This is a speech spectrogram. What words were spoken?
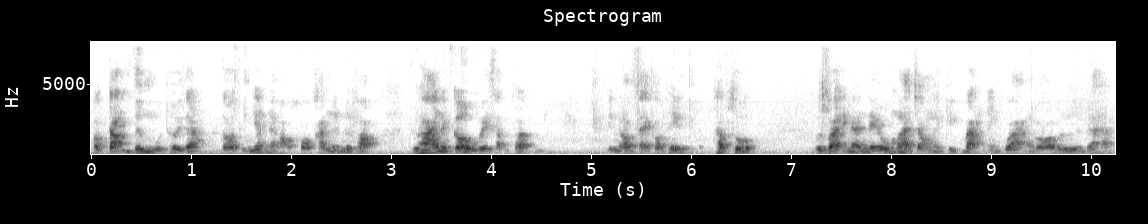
hoặc tạm dừng một thời gian. Do thứ nhất là họ khó khăn ở nước họ. Thứ hai là cầu về sản phẩm thì nó sẽ có thể thấp xuống. Bởi vậy là nếu mà trong cái kịch bản anh Quang có đưa ra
